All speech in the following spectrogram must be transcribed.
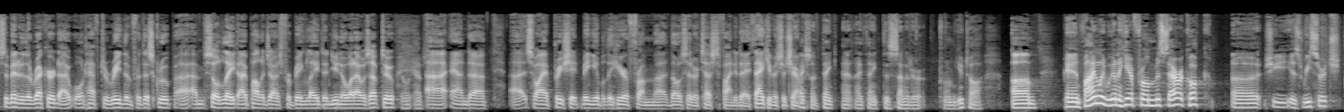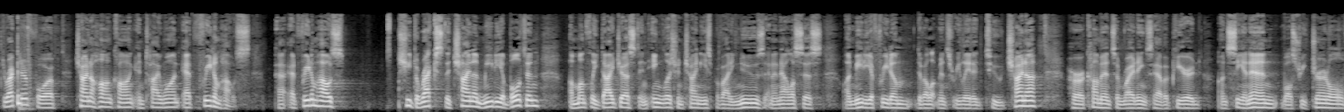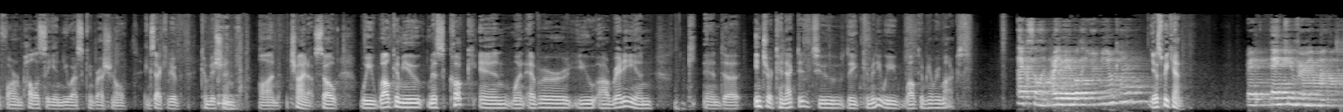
submitted to the record. I won't have to read them for this group. I, am so late. I apologize for being late, and you know what I was up to. Oh, and uh, uh, so I appreciate being able to hear from those that are testifying today. Thank you, Mr. Chairman. Excellent. Thank, I thank the senator from Utah. Um, and finally, we're going to hear from Ms. Sarah Cook. she is research director for China, Hong Kong, and Taiwan at Freedom House. Uh, at Freedom House, she directs the China Media Bulletin, a monthly digest in English and Chinese providing news and analysis on media freedom developments related to China. Her comments and writings have appeared on CNN, Wall Street Journal, Foreign Policy, and U.S. congressional Executive Commission on China. So we welcome you, Ms. Cook, and whenever you are ready and and uh, interconnected to the committee, we welcome your remarks. Excellent. Are you able to hear me okay? Yes, we can. Great. Thank you very much.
